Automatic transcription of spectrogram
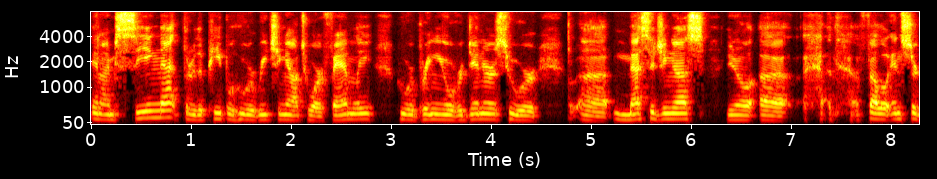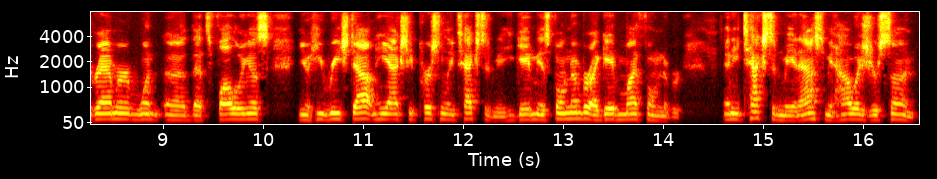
and i'm seeing that through the people who are reaching out to our family who are bringing over dinners who are uh, messaging us you know, uh, a fellow Instagrammer, one uh, that's following us, you know, he reached out and he actually personally texted me. He gave me his phone number. I gave him my phone number, and he texted me and asked me, "How is your son?"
